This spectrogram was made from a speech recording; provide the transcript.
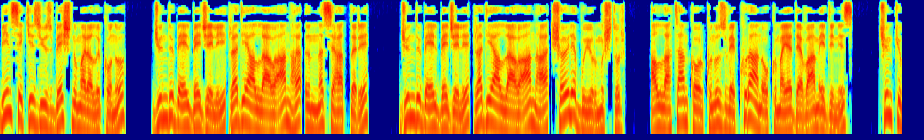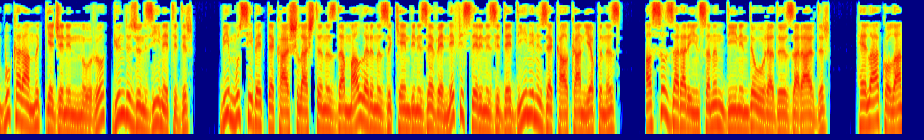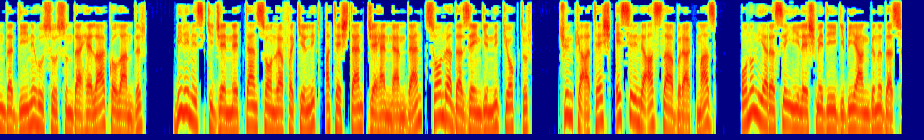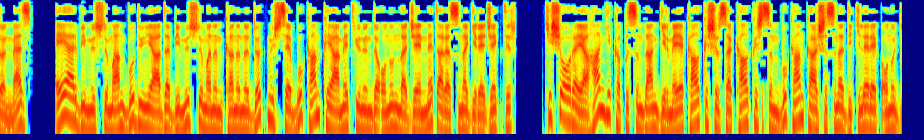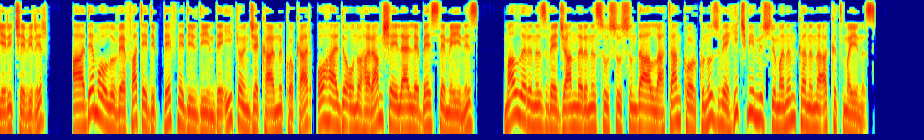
1805 numaralı konu, Cündüb el-Beceli, radiyallahu anha'ın nasihatları, Cündüb el-Beceli, radiyallahu anha, şöyle buyurmuştur, Allah'tan korkunuz ve Kur'an okumaya devam ediniz, çünkü bu karanlık gecenin nuru, gündüzün zinetidir, bir musibette karşılaştığınızda mallarınızı kendinize ve nefislerinizi de dininize kalkan yapınız, asıl zarar insanın dininde uğradığı zarardır, helak olan da dini hususunda helak olandır, Biliniz ki cennetten sonra fakirlik, ateşten, cehennemden, sonra da zenginlik yoktur. Çünkü ateş, esirini asla bırakmaz, onun yarası iyileşmediği gibi yangını da sönmez. Eğer bir Müslüman bu dünyada bir Müslümanın kanını dökmüşse bu kan kıyamet gününde onunla cennet arasına girecektir. Kişi oraya hangi kapısından girmeye kalkışırsa kalkışsın bu kan karşısına dikilerek onu geri çevirir, Ademoğlu vefat edip defnedildiğinde ilk önce karnı kokar, o halde onu haram şeylerle beslemeyiniz, mallarınız ve canlarınız hususunda Allah'tan korkunuz ve hiçbir Müslümanın kanını akıtmayınız.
